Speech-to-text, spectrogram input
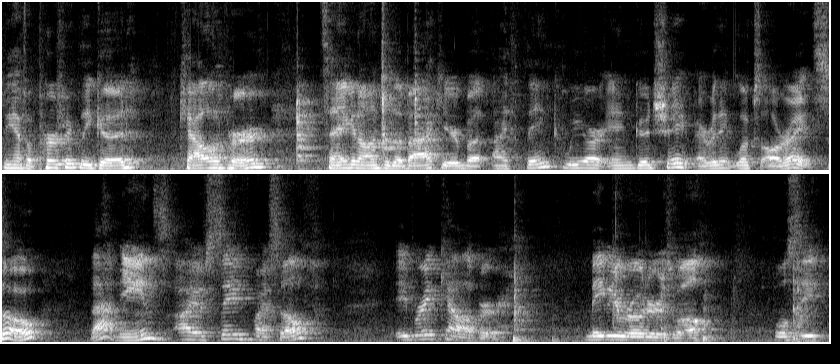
we have a perfectly good caliper. It's hanging onto the back here, but I think we are in good shape. Everything looks all right. So That means I have saved myself a brake caliper. Maybe a rotor as well. We'll see.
